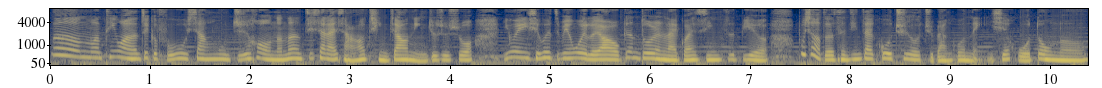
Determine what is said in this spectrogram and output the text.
那么听完了这个服务项目之后呢，那接下来想要请教您，就是说，因为协会这边为了要更多人来关心自闭儿，不晓得曾经在过去有举办过哪一些活动呢？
